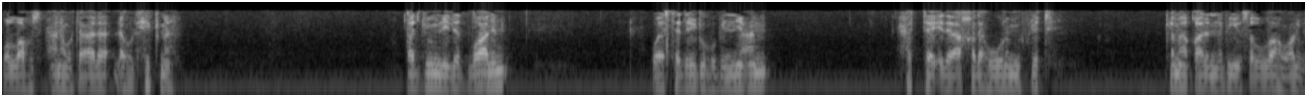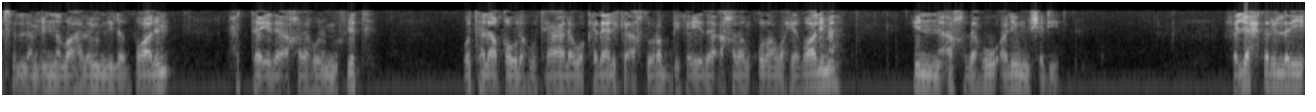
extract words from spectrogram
والله سبحانه وتعالى له الحكمة. قد يملي للظالم ويستدرجه بالنعم حتى إذا أخذه لم يفلته. كما قال النبي صلى الله عليه وسلم إن الله لا يملي للظالم حتى إذا أخذه لم يفلته. وتلا قوله تعالى وكذلك أخذ ربك إذا أخذ القرى وهي ظالمة إن أخذه أليم شديد. فليحذر الذي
